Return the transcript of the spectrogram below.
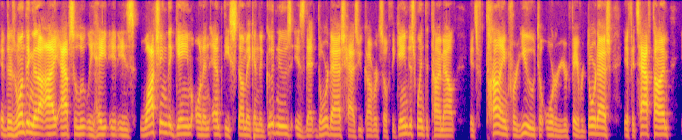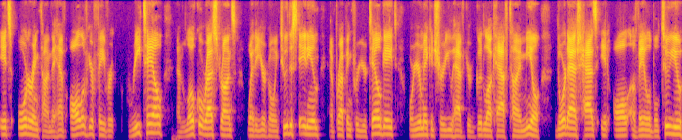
If there's one thing that I absolutely hate, it is watching the game on an empty stomach. And the good news is that DoorDash has you covered. So if the game just went to timeout, it's time for you to order your favorite DoorDash. If it's halftime, it's ordering time. They have all of your favorite retail and local restaurants, whether you're going to the stadium and prepping for your tailgate or you're making sure you have your good luck halftime meal. DoorDash has it all available to you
